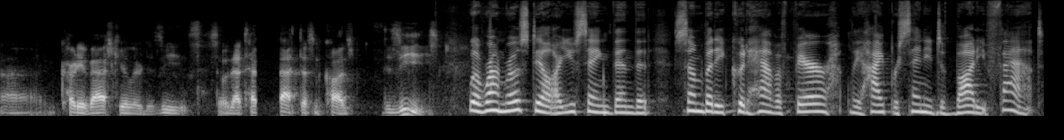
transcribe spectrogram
uh, cardiovascular disease. So that type of fat doesn't cause disease. Well, Ron Rosedale, are you saying then that somebody could have a fairly high percentage of body fat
